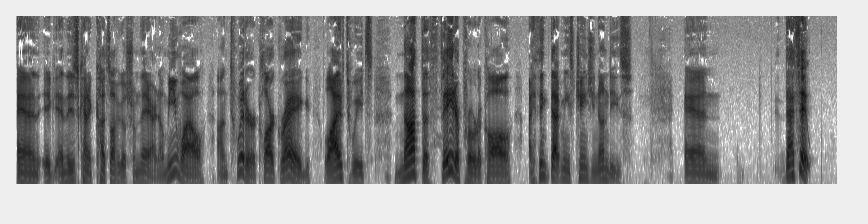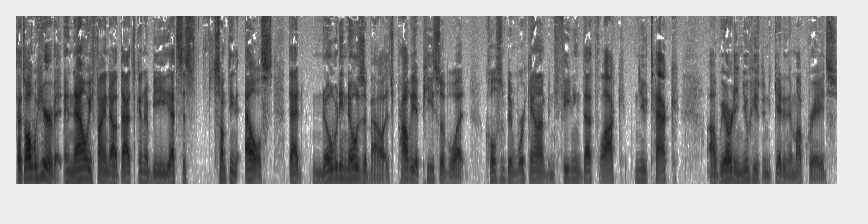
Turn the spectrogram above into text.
And it, and it just kind of cuts off. It goes from there. Now, meanwhile, on Twitter, Clark Gregg live tweets, "Not the Theta Protocol. I think that means changing undies." And that's it. That's all we hear of it. And now we find out that's going to be that's just something else that nobody knows about. It's probably a piece of what Coulson's been working on, been feeding Deathlok new tech. Uh, we already knew he's been getting them upgrades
